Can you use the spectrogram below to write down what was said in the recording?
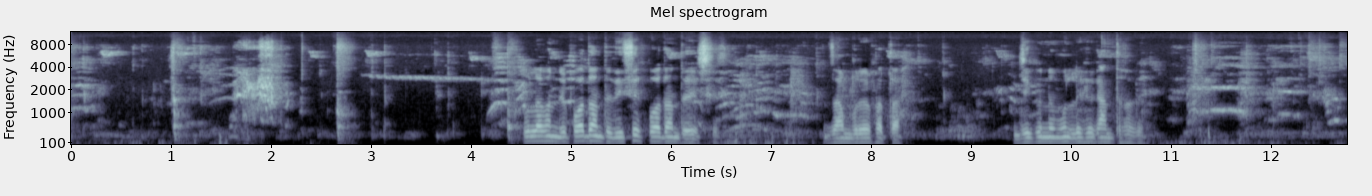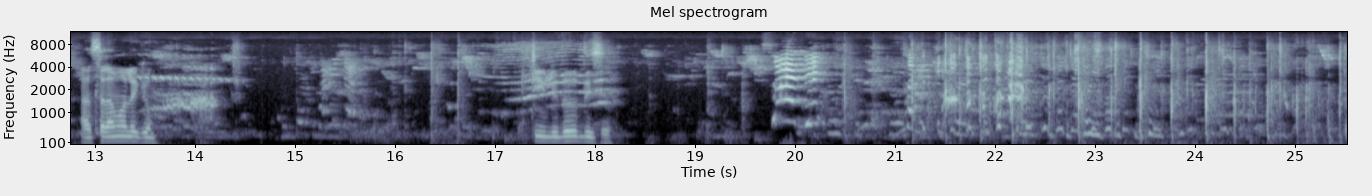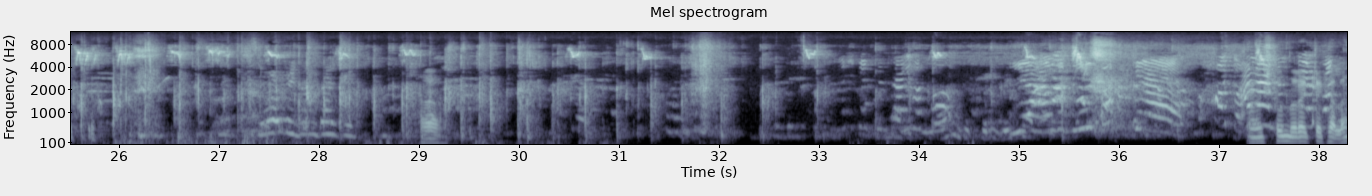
পোলাপানের পদ আনতে দিছে, পদ আনতে দিচ্ছে জাম্বুরের পাতা। যে কোনো মূল্যে হোক আনতে হবে। আসসালামু আলাইকুম। টিউলি দৌড় দিছে হ্যাঁ অনেক সুন্দর একটা খেলা।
